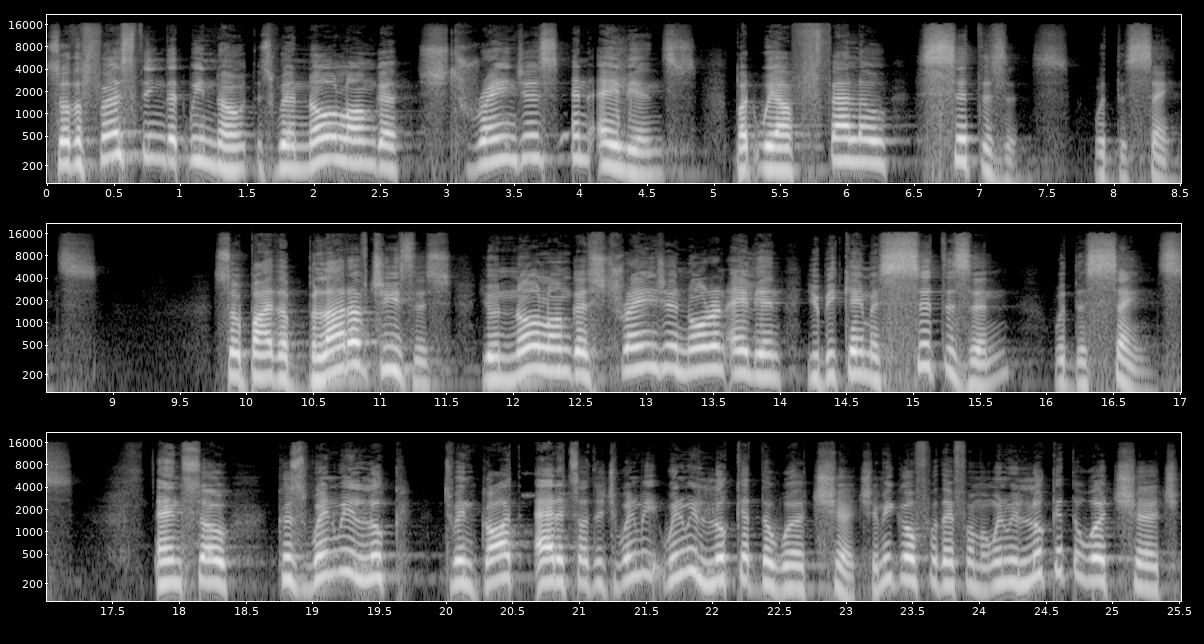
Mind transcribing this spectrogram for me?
So, the first thing that we note is we're no longer strangers and aliens, but we are fellow citizens with the saints. So, by the blood of Jesus, you're no longer a stranger nor an alien, you became a citizen with the saints. And so, because when we look when God added something, when we, when we look at the word church, let me go for there for a moment. When we look at the word church,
